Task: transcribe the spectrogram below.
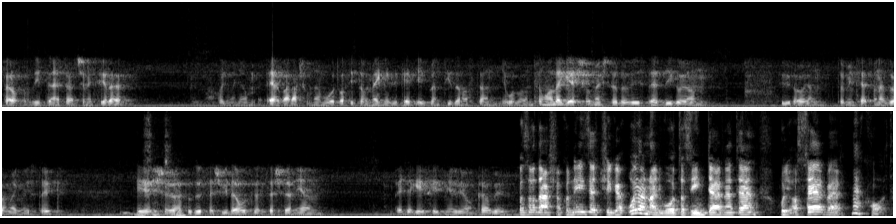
felraktam az internetre, hát semmiféle hogy mondjam, elvárásom nem volt, azt hittem, hogy megnézik egy évben tizen, aztán jól van. Szóval a legelső a mesterlövészt eddig olyan, hűha, olyan több mint 70 ezeren megnézték, és hát az összes videót összesen ilyen 1,7 millió kb. Az adásnak a nézettsége olyan nagy volt az interneten, hogy a szerver meghalt.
